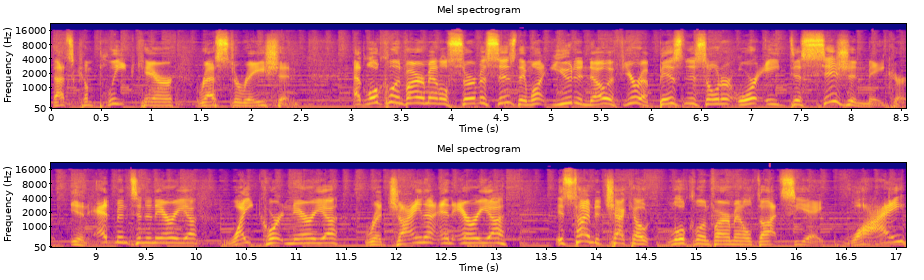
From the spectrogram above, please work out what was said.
That's Complete Care Restoration. At Local Environmental Services, they want you to know if you're a business owner or a decision maker in Edmonton and area, Whitecourt and area, Regina and area. It's time to check out localenvironmental.ca. Why?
